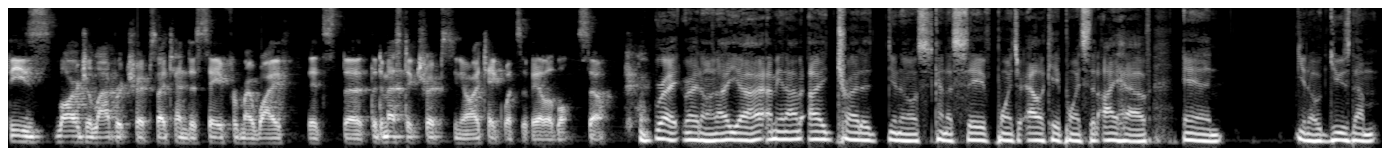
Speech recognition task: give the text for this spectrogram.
these large elaborate trips I tend to save for my wife. It's the the domestic trips, you know, I take what's available. So right, right on. I yeah, I mean, I, I try to you know kind of save points or allocate points that I have and you know use them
